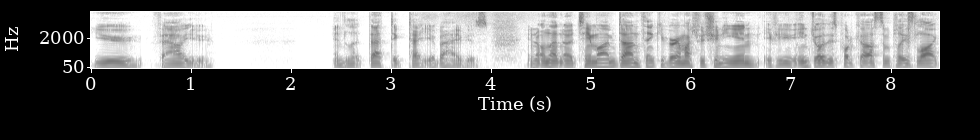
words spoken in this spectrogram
you value and let that dictate your behaviors. And on that note, team, I'm done. Thank you very much for tuning in. If you enjoyed this podcast, then please like,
